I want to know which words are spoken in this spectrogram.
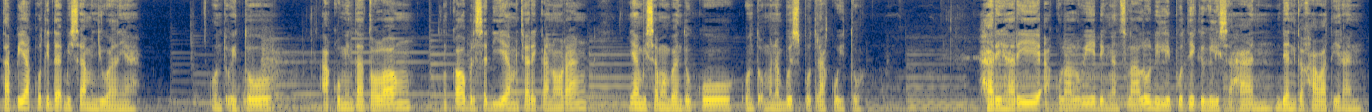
tapi aku tidak bisa menjualnya. Untuk itu, aku minta tolong engkau bersedia mencarikan orang yang bisa membantuku untuk menebus putraku itu." Hari-hari aku lalui dengan selalu diliputi kegelisahan dan kekhawatiran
